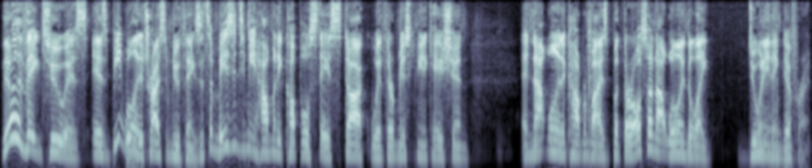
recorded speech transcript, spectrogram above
The other thing too is is being willing to try some new things. It's amazing to me how many couples stay stuck with their miscommunication and not willing to compromise, but they're also not willing to like do anything different.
